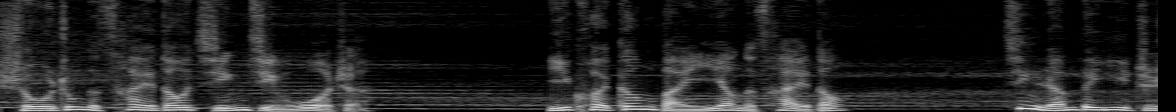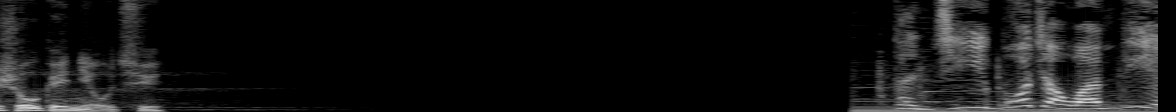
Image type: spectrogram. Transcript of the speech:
手中的菜刀紧紧握着，一块钢板一样的菜刀，竟然被一只手给扭曲。本集已播讲完毕，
